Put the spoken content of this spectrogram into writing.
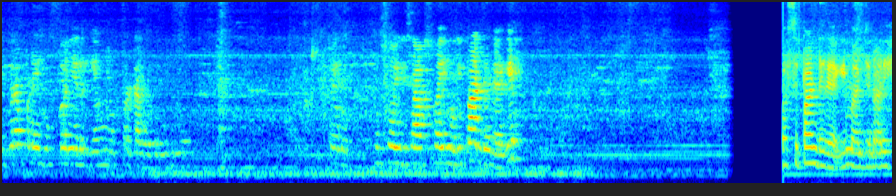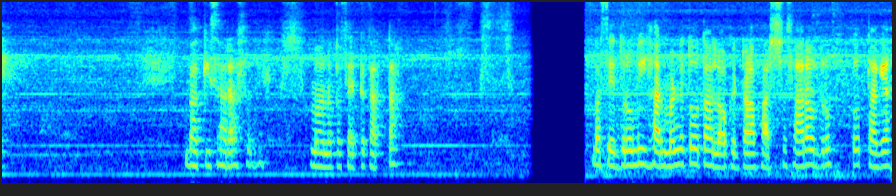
ਇੱਧਰ ਆਪਣੇ ਹੁੱਕਾਂ ਜਿਹੀਆਂ ਲੱਗੀਆਂ ਹੁਣ ਉੱਪਰ ਟੰਗ ਦਿੰਦੀ ਹਾਂ ਚਲੋ, ਰਸੋਈ ਦੀ ਸਾਫ਼ ਸਫ਼ਾਈ ਹੋ ਗਈ, ਭਾਂਡੇ ਰਹਿ ਗਏ। ਬਸ ਭਾਂਡੇ ਰਹਿ ਗਏ ਮਾਂਜਣ ਵਾਲੇ। ਬਾਕੀ ਸਾਰਾ ਸ- ਸਮਾਨ ਆਪਾਂ ਸੈੱਟ ਕਰਤਾ। ਬਸ ਇਧਰੋਂ ਵੀ ਹਰਮਨ ਨੇ ਧੋਤਾ ਲੋਕਟ ਵਾਲਾ ਫਰਸ਼ ਸਾਰਾ ਉਧਰੋਂ ਧੋਤਾ ਗਿਆ।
